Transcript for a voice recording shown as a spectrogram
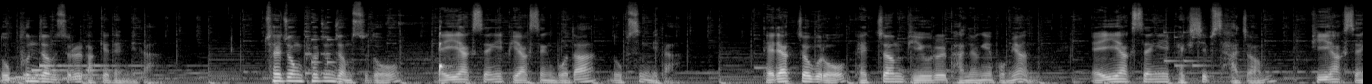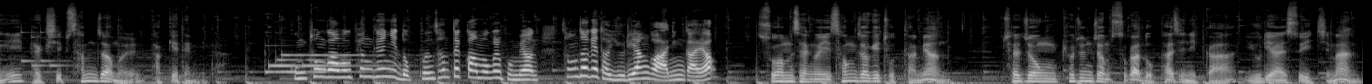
높은 점수를 받게 됩니다. 최종 표준 점수도 A 학생이 B 학생보다 높습니다. 대략적으로 배점 비율을 반영해 보면 A 학생이 114점, B 학생이 113점을 받게 됩니다. 공통 과목 평균이 높은 선택 과목을 보면 성적에 더 유리한 거 아닌가요? 수험생의 성적이 좋다면 최종 표준 점수가 높아지니까 유리할 수 있지만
